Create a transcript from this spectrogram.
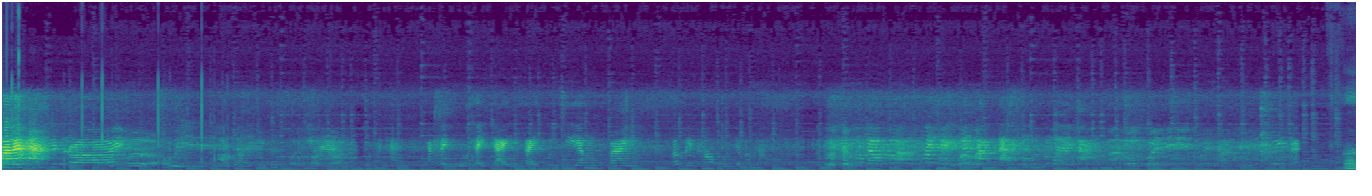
มาแล้วค่ะเรียบร้อยเอออุ้ยหอมอะไรนี่คือสวยงามนะถ้าใส่หมูใส่ไก่ใส่กุนเชียงลงไป ก็เป็นข้าวอบจะมาค่ะเราก็ไม่ใส่คนวางตัดผมด้วยค่ะอ่า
